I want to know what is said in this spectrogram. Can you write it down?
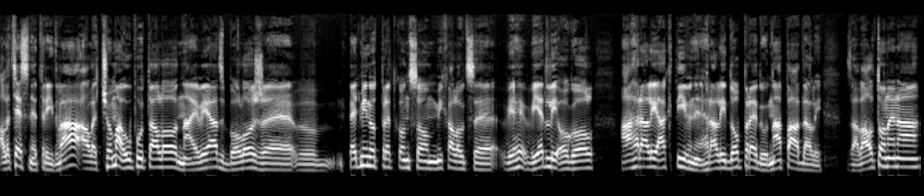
ale tesne 3-2, ale čo ma upútalo najviac bolo, že 5 minút pred koncom Michalovce viedli o gol a hrali aktívne, hrali dopredu, napádali. Za Valtonena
